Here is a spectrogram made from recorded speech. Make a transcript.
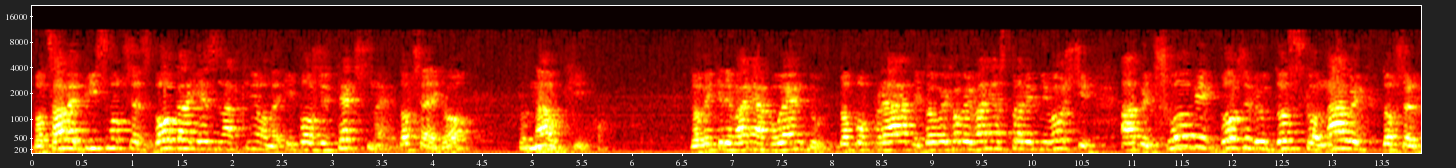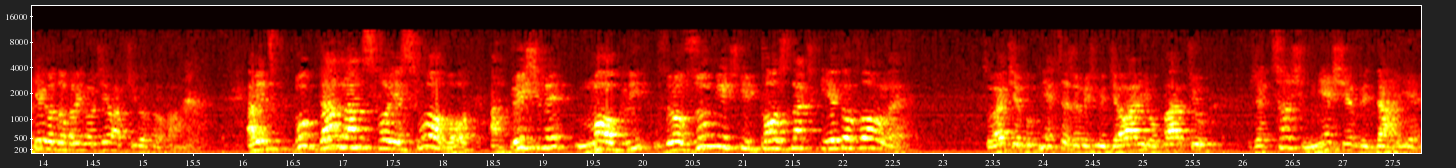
Bo całe pismo przez Boga jest natchnione i pożyteczne. Do czego? Do nauki, do wykrywania błędów, do poprawy, do wychowywania sprawiedliwości, aby człowiek Boży był doskonały do wszelkiego dobrego dzieła przygotowany. A więc Bóg dał nam swoje słowo, abyśmy mogli zrozumieć i poznać Jego wolę. Słuchajcie, Bóg nie chce, żebyśmy działali w oparciu, że coś mnie się wydaje.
